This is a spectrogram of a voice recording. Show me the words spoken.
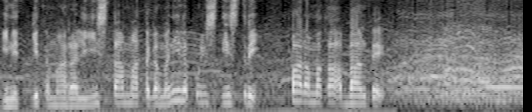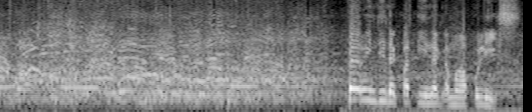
Initgit ang mga rallyista mga taga Manila Police District para makaabante. Pero hindi nagpatinag ang mga pulis.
